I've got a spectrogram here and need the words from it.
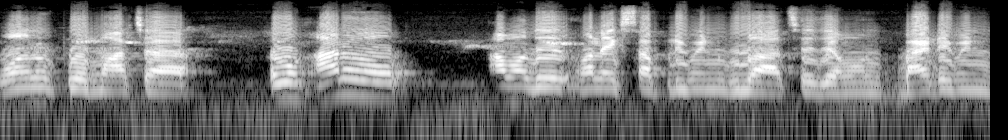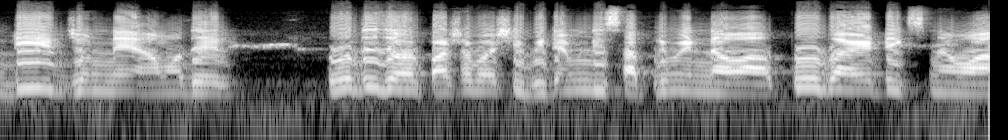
ওয়ান মাচা এবং আরও আমাদের অনেক সাপ্লিমেন্টগুলো আছে, যেমন ভাইটামিন ডি এর জন্য আমাদের রোদে যাওয়ার পাশাপাশি ভিটামিন ডি সাপ্লিমেন্ট নেওয়া প্রোবায়োটিক্স নেওয়া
